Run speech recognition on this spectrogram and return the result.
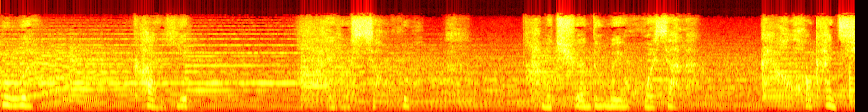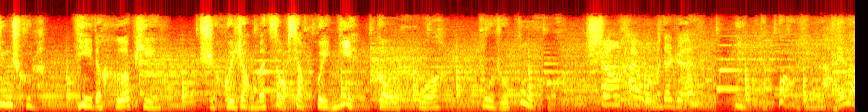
顾问、凯耶，还有小鹿，他们全都没有活下来。该好好看清楚了，你的和平只会让我们走向毁灭。苟活不如不活，伤害我们的人，你们的报应来了。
